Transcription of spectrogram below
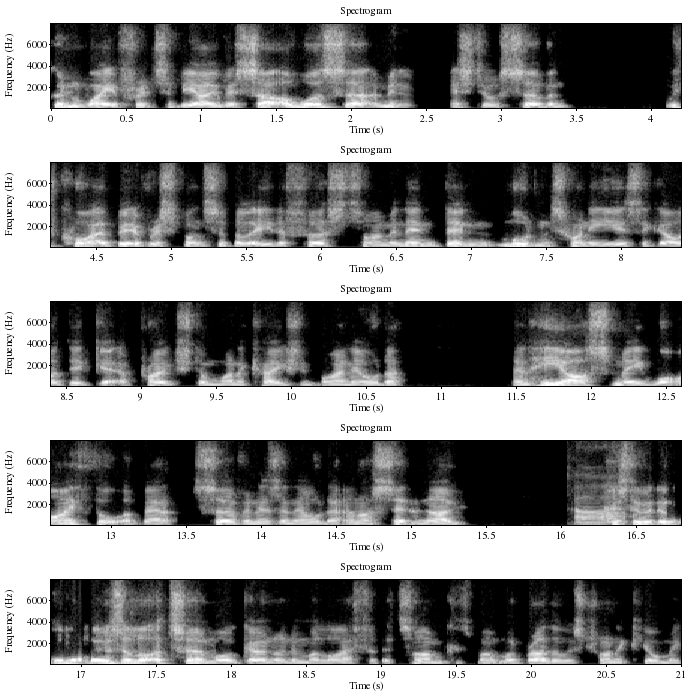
couldn't wait for it to be over. So I was uh, a ministerial servant with quite a bit of responsibility the first time, and then then more than twenty years ago, I did get approached on one occasion by an elder, and he asked me what I thought about serving as an elder, and I said no because oh. there, there, was there, was a lot of turmoil going on in my life at the time because my, my brother was trying to kill me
